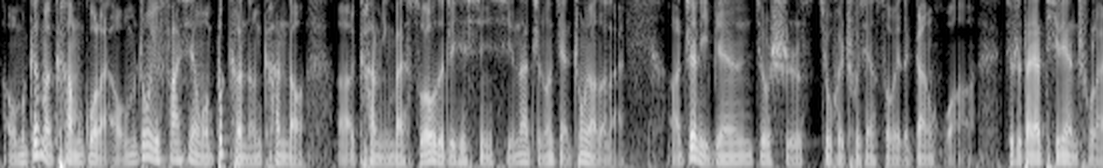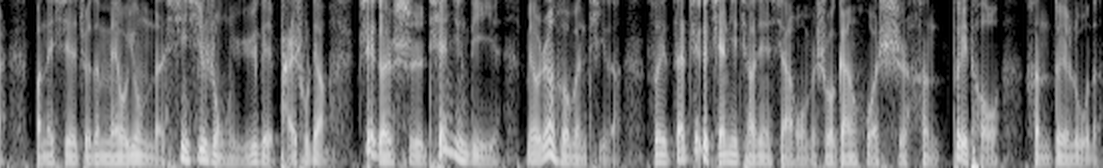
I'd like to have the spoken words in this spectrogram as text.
啊，我们根本看不过来啊。我们终于发现，我们不可能看到呃看明白所有的这些信息，那只能捡重要的来啊。这里边就是就会出现所谓的干货啊，就是大家提炼出来，把那些觉得没有用的信息冗余给排除掉，这个是天经地义，没有任何问题的。所以在这个前提条件下，我们。说干货是很对头、很对路的。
